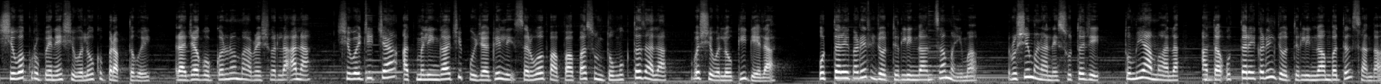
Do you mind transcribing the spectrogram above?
शिवकृपेने शिवलोक प्राप्त होईल. राजा गोकर्ण महाबळेश्वरला आला. शिवजीच्या आत्मलिंगाची पूजा केली. सर्व पापापासून तो मुक्त झाला व शिवलोकी गेला. उत्तरेकडील ज्योतिर्लिंगांचा महिमा. ऋषी म्हणाले सुतजी तुम्ही आम्हाला आता उत्तरेकडील ज्योतिर्लिंगांबद्दल सांगा.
